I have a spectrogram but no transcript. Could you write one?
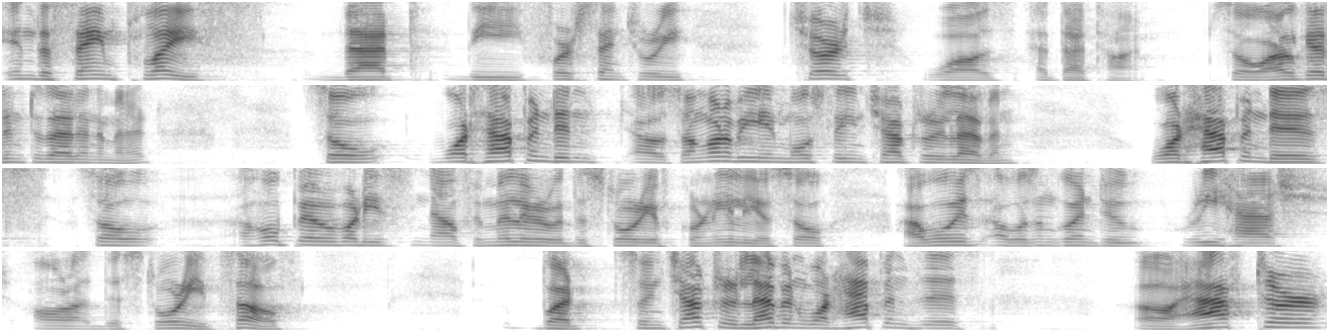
in the same place that the first century church was at that time. So I'll get into that in a minute. So what happened in, uh, so I'm going to be in mostly in chapter 11. What happened is, so I hope everybody's now familiar with the story of Cornelius. So I, was, I wasn't going to rehash all the story itself. But so in chapter 11, what happens is uh, after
